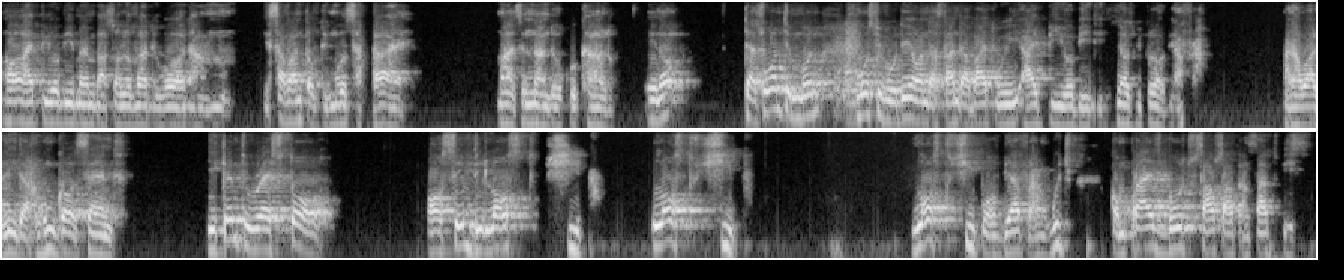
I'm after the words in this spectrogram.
all IPOB members all over the world. I'm the servant of the Most High, Mazin Nando Kukalo. You know, there's one thing most people didn't understand about we IPOB, the indigenous people of Biafra and our leader, whom God sent. He came to restore or save the lost sheep. Lost sheep. Lost sheep of Biafra, which comprise both South South and Southeast.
